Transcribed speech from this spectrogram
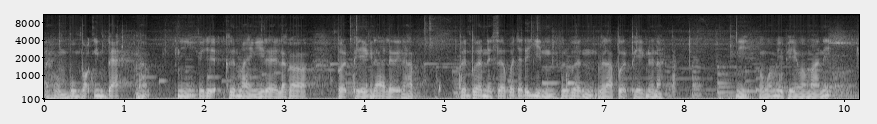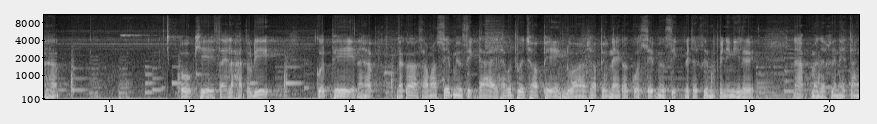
นะครับผม boom box in back นะครับ นี่ก็จะขึ้นมาอย่างนี้เลย แล้วก็เปิดเพลงได้เลยนะครับ เพื่อนๆในเซิร์ฟก็จะได้ยินเพื่อนๆเวลาเปิดเพลงด้วยนะ นี่ผมก็มีเพลงประมาณนี้นะครับ โอเค ใส่รหัสตรงนี้กดเพย์นะครับ แล้วก็สามารถเซฟมิวสิกได้ ถ้าเพื่อนๆชอบเพลงหรือว่าชอบเพลงไหนก็กดเซฟมิวสิกก็จะขึ้นมาเป็นอย่างนี้เลยนะครับ มันจะขึ้นให้ตั้ง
